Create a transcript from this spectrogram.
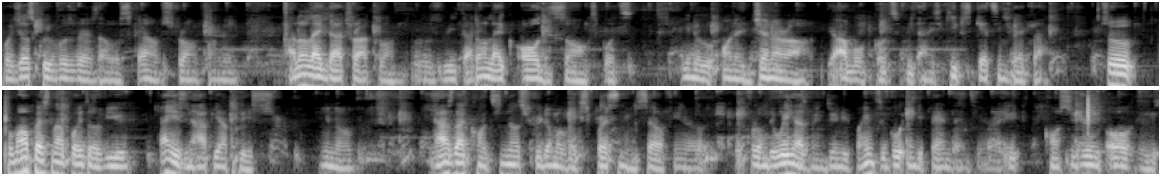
but just Quavo's verse that was kind of strong for me. I don't like that track on. it was weak. I don't like all the songs, but you know, on a general, the album got to be, and it keeps getting better. So, from our personal point of view, Kanye is in a happier place. You know, he has that continuous freedom of expressing himself. You know, from the way he has been doing it, for him to go independent. You know, considering all he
